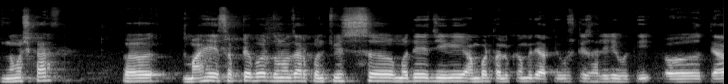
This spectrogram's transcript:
नमस्कार. माहे सप्टेंबर दोन हजार पंचवीसमध्ये जी अंबड तालुक्यामध्ये अतिवृष्टी झालेली होती त्या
